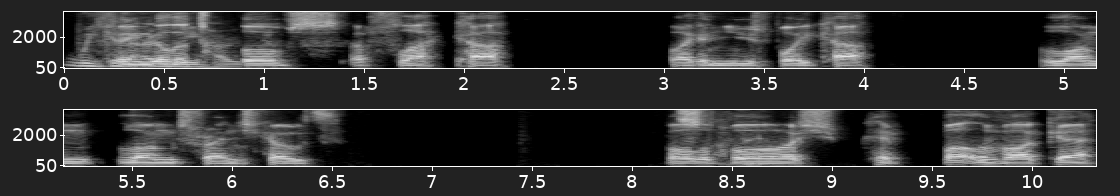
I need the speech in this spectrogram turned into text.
we can only fingerless hope. gloves, a flat cap, like a newsboy cap, long long trench coat, bottle of Stop it. Bosch, hip bottle of vodka.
